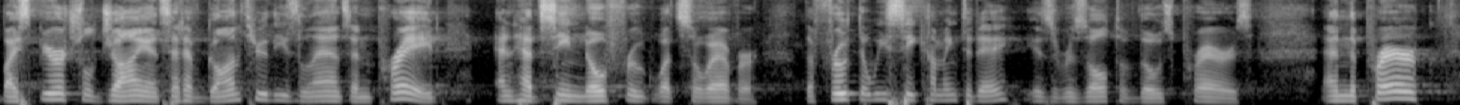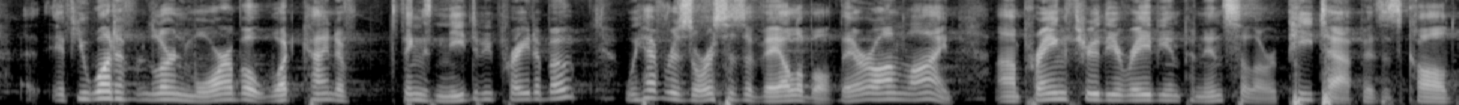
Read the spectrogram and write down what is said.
by spiritual giants that have gone through these lands and prayed and have seen no fruit whatsoever. The fruit that we see coming today is a result of those prayers. And the prayer, if you want to learn more about what kind of things need to be prayed about, we have resources available. They're online. Um, praying through the Arabian Peninsula, or PTAP as it's called,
